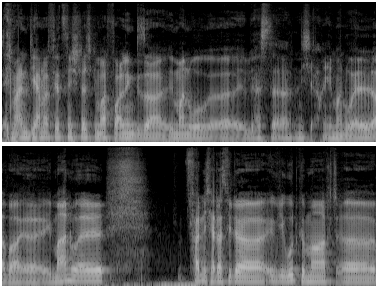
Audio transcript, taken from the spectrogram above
ich meine, die haben das jetzt nicht schlecht gemacht, vor allen Dingen dieser Emanuel, äh, wie heißt der, nicht Emanuel, aber äh, Emanuel, fand ich, hat das wieder irgendwie gut gemacht, äh,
